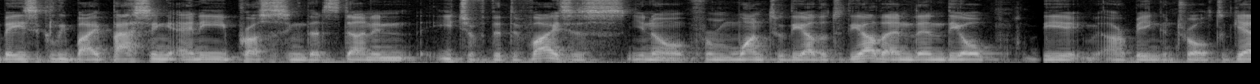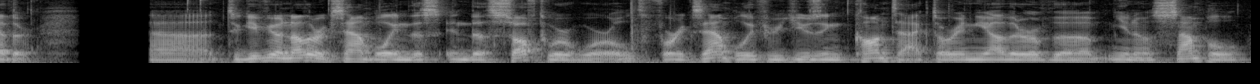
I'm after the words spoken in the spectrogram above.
basically bypassing any processing that's done in each of the devices, you know, from one to the other to the other, and then they all be, are being controlled together. Uh, to give you another example in this in the software world, for example, if you're using Kontakt or any other of the you know sample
